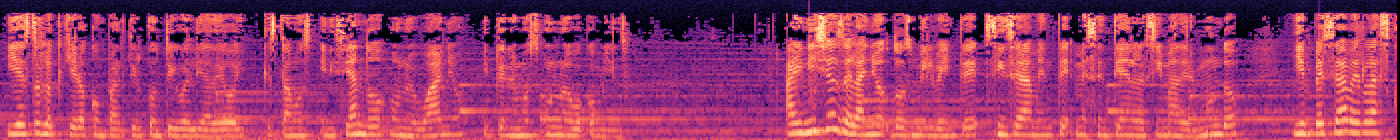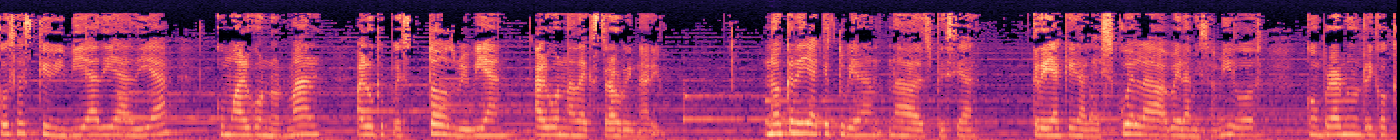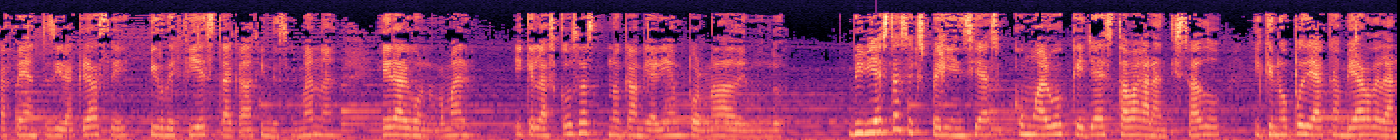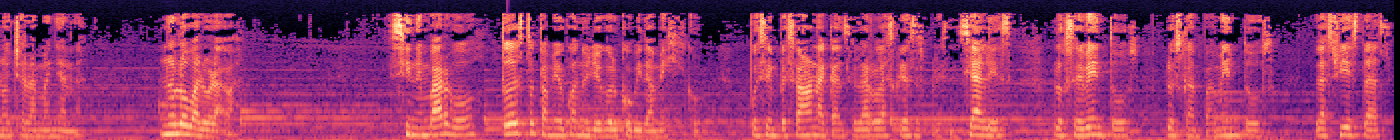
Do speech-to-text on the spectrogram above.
y esto es lo que quiero compartir contigo el día de hoy, que estamos iniciando un nuevo año y tenemos un nuevo comienzo. A inicios del año 2020, sinceramente me sentía en la cima del mundo y empecé a ver las cosas que vivía día a día como algo normal, algo que pues todos vivían, algo nada extraordinario. No creía que tuvieran nada de especial. Creía que ir a la escuela, ver a mis amigos, comprarme un rico café antes de ir a clase, ir de fiesta cada fin de semana, era algo normal y que las cosas no cambiarían por nada del mundo. Vivía estas experiencias como algo que ya estaba garantizado y que no podía cambiar de la noche a la mañana. No lo valoraba. Sin embargo, todo esto cambió cuando llegó el COVID a México, pues empezaron a cancelar las clases presenciales, los eventos, los campamentos, las fiestas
